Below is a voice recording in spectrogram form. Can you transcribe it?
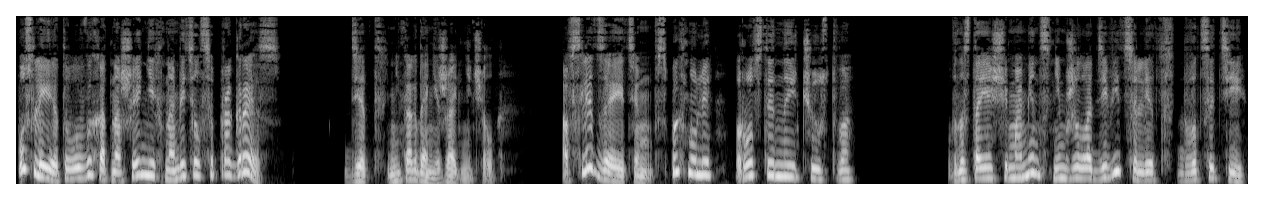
После этого в их отношениях наметился прогресс. Дед никогда не жадничал, а вслед за этим вспыхнули родственные чувства. В настоящий момент с ним жила девица лет двадцати,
